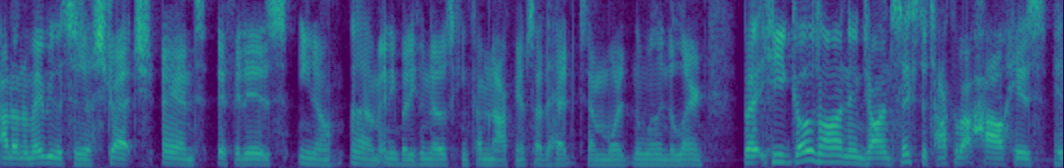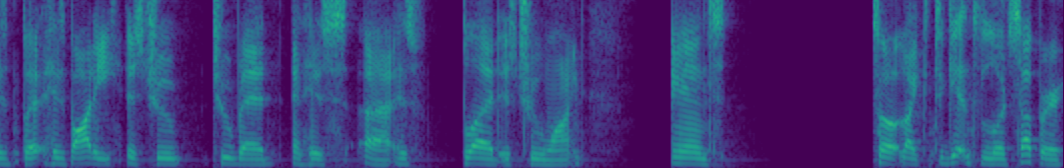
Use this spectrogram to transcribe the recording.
I don't know. Maybe this is a stretch, and if it is, you know, um, anybody who knows can come knock me upside the head because I'm more than willing to learn. But he goes on in John six to talk about how his his his body is true true bread and his uh, his blood is true wine, and so like to get into the Lord's Supper.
